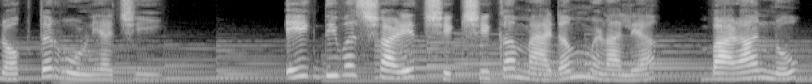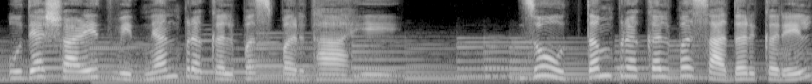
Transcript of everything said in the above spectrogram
डॉक्टर होण्याची. एक दिवस शाळेत शिक्षिका मॅडम म्हणाल्या बाळांनो उद्या शाळेत विज्ञान प्रकल्प स्पर्धा आहे. जो उत्तम प्रकल्प सादर करेल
